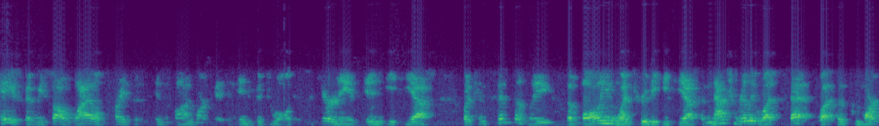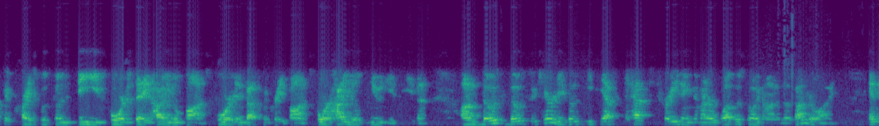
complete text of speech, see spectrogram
case that we saw wild prices in the bond market, in individual securities, in ETFs but consistently the volume went through the ETFs, and that's really what set what the market price was going to be for, say, high yield bonds, for investment grade bonds, for high yield munis even. Um, those those securities, those ETFs kept trading no matter what was going on in those underlying. And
